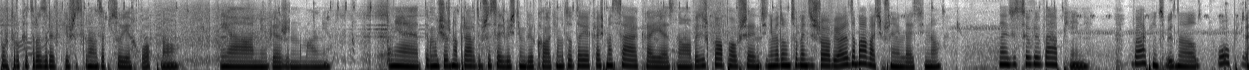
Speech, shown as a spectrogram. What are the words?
powtórka z rozrywki. Wszystko nam zepsuje, chłop, no. Ja nie wierzę normalnie. Nie, ty musisz naprawdę przestać być tym wilkołakiem, bo to, to jakaś masakra jest, no. Będziesz kopał wszędzie, nie wiadomo co będziesz robił, ale zabawa ci przynajmniej leci, no. Znajdziesz sobie wapień. Wapień sobie znalazł, chłopie.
